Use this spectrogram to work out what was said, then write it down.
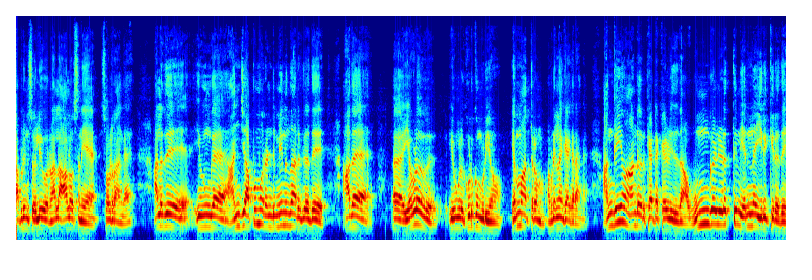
அப்படின்னு சொல்லி ஒரு நல்ல ஆலோசனையை சொல்கிறாங்க அல்லது இவங்க அஞ்சு அப்பமும் ரெண்டு மீனும் தான் இருக்குது அதை எவ்வளோ எவ்வளவு இவங்களுக்கு கொடுக்க முடியும்? எம்மாத்திரம்? அப்படின்லாம் கேட்குறாங்க அங்கேயும் ஆண்டவர் கேட்ட கேள்வி இதுதான். உங்களிடத்தில் என்ன இருக்கிறது?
